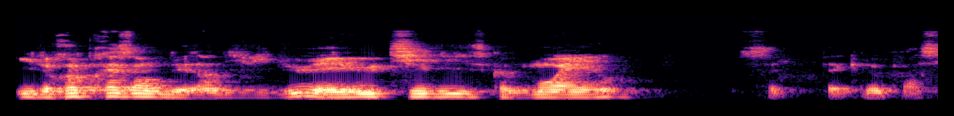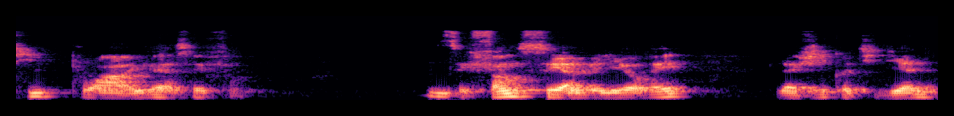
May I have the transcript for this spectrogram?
il représente des individus et utilise comme moyen cette technocratie pour arriver à ses fins. Mm. Ses fins, c'est améliorer la vie quotidienne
